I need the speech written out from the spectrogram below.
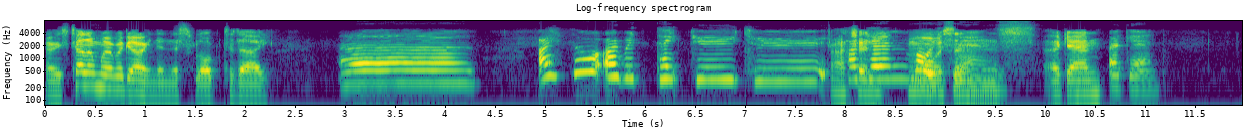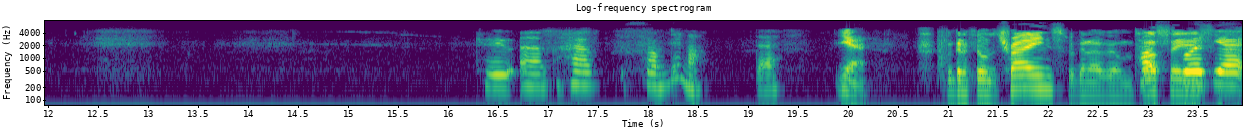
anyways, tell them where we're going in this vlog today. Uh, I thought I would take you to Hatch End Morrison's Morrison's again. again. To um have some dinner there. Yeah. We're gonna film the trains. We're gonna film Touchwood, buses yeah.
